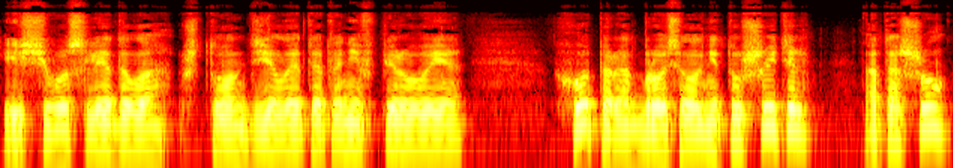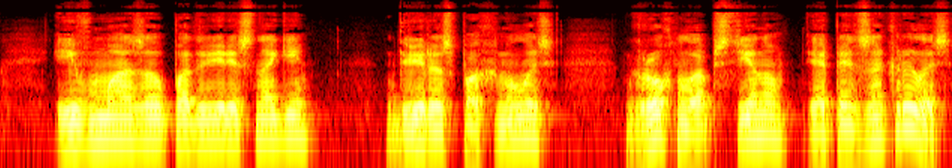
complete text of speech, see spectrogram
из чего следовало, что он делает это не впервые, Хоппер отбросил огнетушитель, отошел и вмазал по двери с ноги. Дверь распахнулась, грохнула об стену и опять закрылась,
